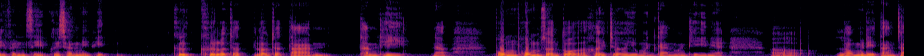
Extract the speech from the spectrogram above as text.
ดิเฟนซีฟคือฉันไม่ผิด คือคือเราจะเราจะต้านทันทีนะครับผมผมส่วนตัวก็เคยเจออยู่เหมือนกันบางทีเนี่ย เราไม่ได้ตั้งใจ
